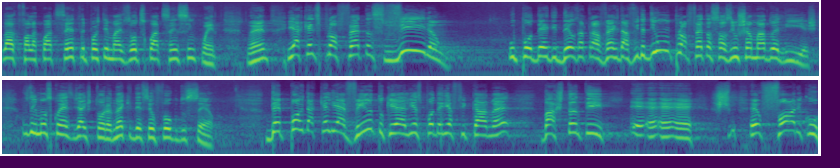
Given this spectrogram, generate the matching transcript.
Lá fala 400, depois tem mais outros 450. Não é? E aqueles profetas viram o poder de Deus através da vida de um profeta sozinho chamado Elias. Os irmãos conhecem já a história, não é que desceu fogo do céu. Depois daquele evento que Elias poderia ficar, não é, bastante é, é, é, é eufórico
